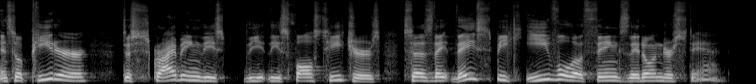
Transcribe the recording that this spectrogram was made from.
And so Peter, describing these, the, these false teachers, says they, they speak evil of things they don't understand.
